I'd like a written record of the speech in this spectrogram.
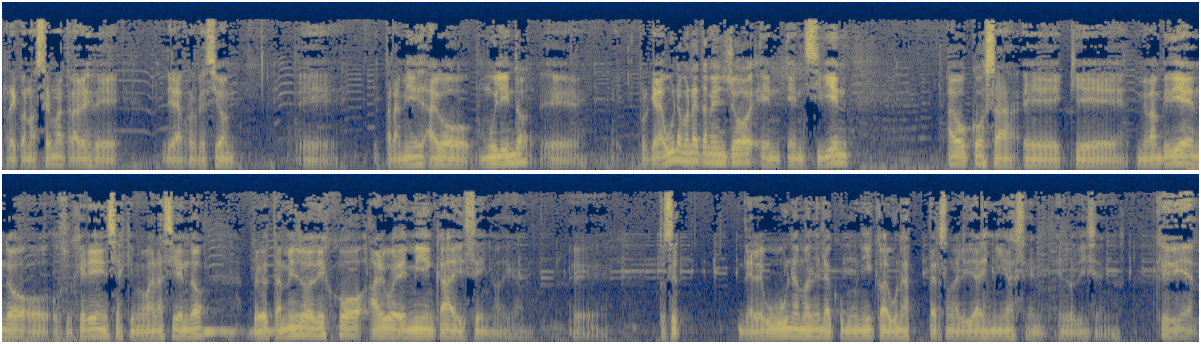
reconocerme a través de, de la profesión. Eh, para mí es algo muy lindo, eh, porque de alguna manera también yo, en, en si bien hago cosas eh, que me van pidiendo o, o sugerencias que me van haciendo, pero también yo dejo algo de mí en cada diseño, digamos. Eh, entonces, de alguna manera comunico algunas personalidades mías en, en los diseños. Qué bien.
